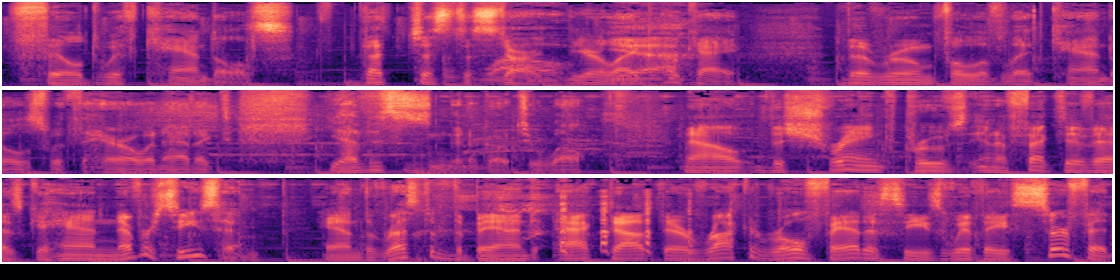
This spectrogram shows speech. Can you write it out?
filled with candles. That's just to start. Wow. You're like, Yeah. okay, the room full of lit candles with the heroin addict. Yeah, this isn't going to go too well. Now, the shrink proves ineffective as Gahan never sees him, and the rest of the band act out their rock and roll fantasies with a surfeit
